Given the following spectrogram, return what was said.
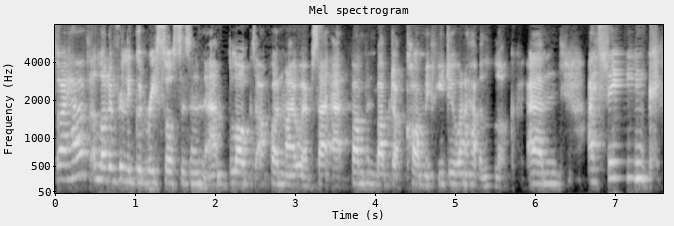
So I have a lot of really good resources and um, blogs up on my website at bumpnbub.com if you do want to have a look. Um, I think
